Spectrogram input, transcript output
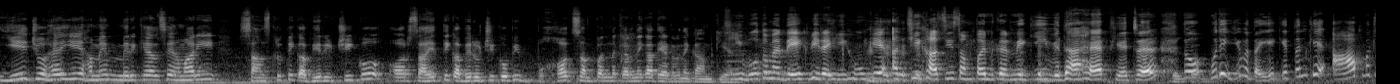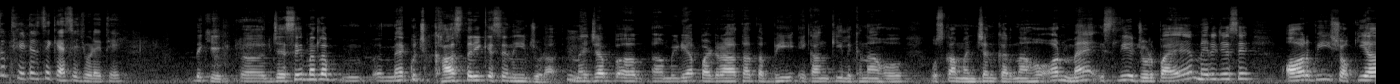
ये जो है ये हमें मेरे ख्याल से हमारी सांस्कृतिक अभिरुचि को और साहित्यिक अभिरुचि को भी बहुत संपन्न करने का थिएटर ने काम किया जी वो तो मैं देख भी रही हूँ कि अच्छी खासी संपन्न करने की विधा है थिएटर तो मुझे ये बताइए केतन के आप मतलब थिएटर से कैसे जुड़े थे? देखिए जैसे मतलब मैं कुछ खास तरीके से नहीं जुड़ा। मैं जब अ, मीडिया पढ़ रहा था तब भी एकांकी लिखना हो उसका मंचन करना हो और मैं इसलिए जुड़ पाया मेरे जैसे और भी शौकिया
